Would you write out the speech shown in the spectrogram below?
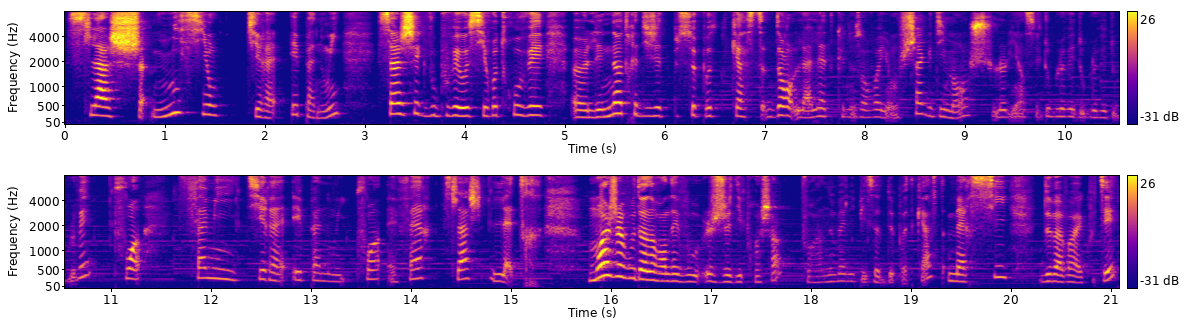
slash mission épanoui. Sachez que vous pouvez aussi retrouver euh, les notes rédigées de ce podcast dans la lettre que nous envoyons chaque dimanche. Le lien c'est www.famille-épanouie.fr slash lettres. Moi je vous donne rendez-vous jeudi prochain pour un nouvel épisode de podcast. Merci de m'avoir écouté,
